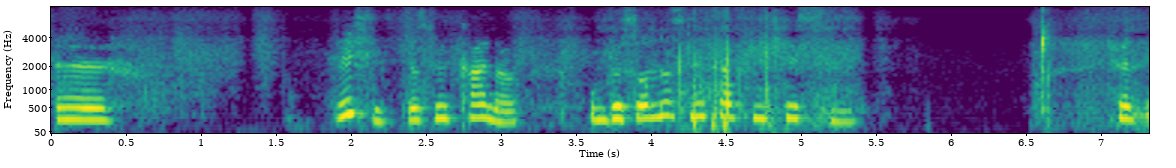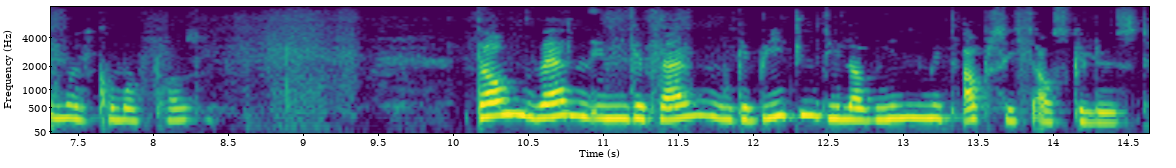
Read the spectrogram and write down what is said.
Äh. Richtig, das will keiner. Und besonders nicht auf den Pisten. Ich werde immer, ich komme auf Pause. Darum werden in gefährdeten Gebieten die Lawinen mit Absicht ausgelöst.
